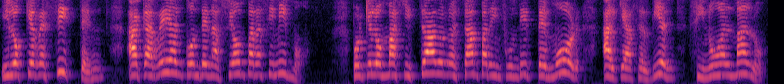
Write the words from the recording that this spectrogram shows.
y los que resisten acarrean condenación para sí mismos porque los magistrados no están para infundir temor al que hace el bien, sino al malo.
